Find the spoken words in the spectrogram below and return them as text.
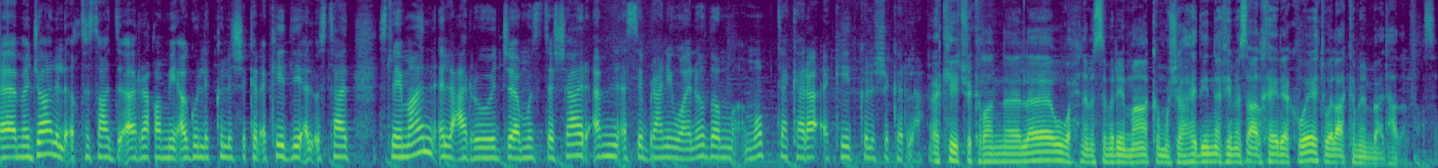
مجال الاقتصاد الرقمي. أقول لك كل الشكر أكيد للأستاذ سليمان العروج مستشار أمن السبراني ونظم مبتكرة. أكيد كل الشكر له. أكيد شكرا له وإحنا مستمرين معاكم مشاهدينا في مساء الخير يا كويت ولكن من بعد هذا الفاصل.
